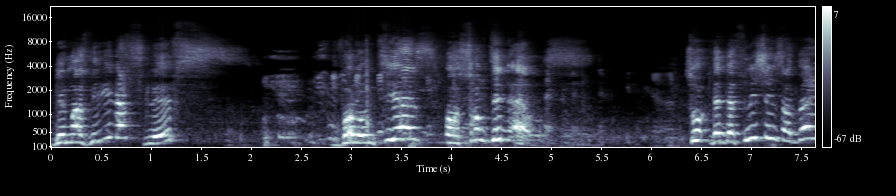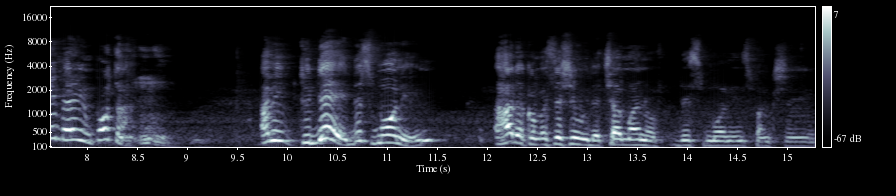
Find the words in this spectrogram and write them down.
They must be either slaves, volunteers, or something else. So the definitions are very, very important. I mean, today, this morning, I had a conversation with the chairman of this morning's function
